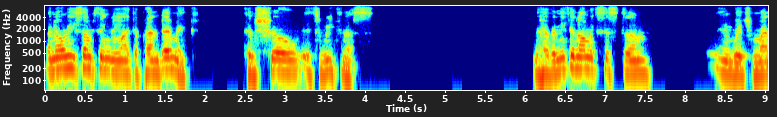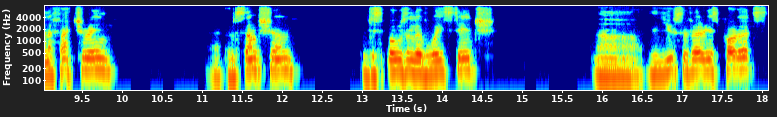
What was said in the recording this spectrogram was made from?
and only something like a pandemic can show its weakness. You have an economic system in which manufacturing, uh, consumption, disposal of wastage, uh, the use of various products,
